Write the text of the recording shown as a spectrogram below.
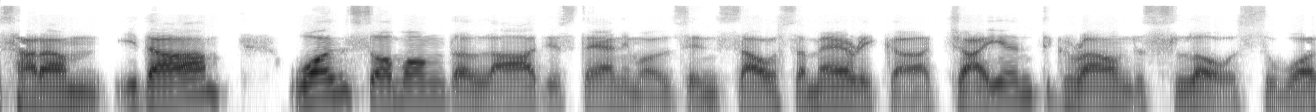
사람이다. Once among the largest animals in South America, giant ground sloths were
